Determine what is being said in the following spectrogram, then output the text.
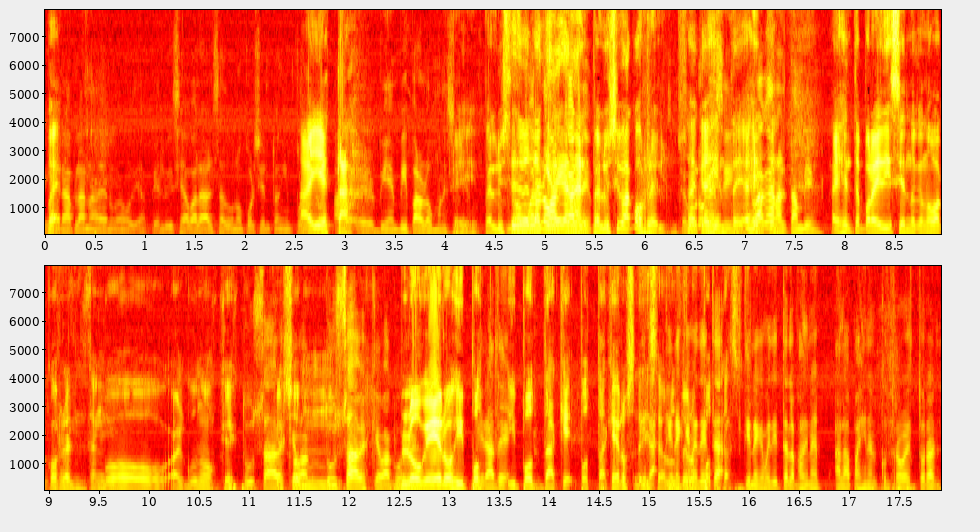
Primera plana de nuevo día. Pierluisi avala alza de 1% en impuestos Ahí está. a Airbnb para los municipios. Sí, Perluisi No de verdad quiere ganar. va a correr. ¿Sabes Seguro que hay que gente, sí. hay Y va a gente- ganar también. Hay gente por ahí diciendo que no va a correr. Tengo algunos que, Tú sabes que que, va, son tú sabes que va a correr. blogueros y, post, Mírate. y postaque- postaqueros, se dice, tienes, que meterte, podcasts. tienes que meterte a la página, a la página del Contralor Electoral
